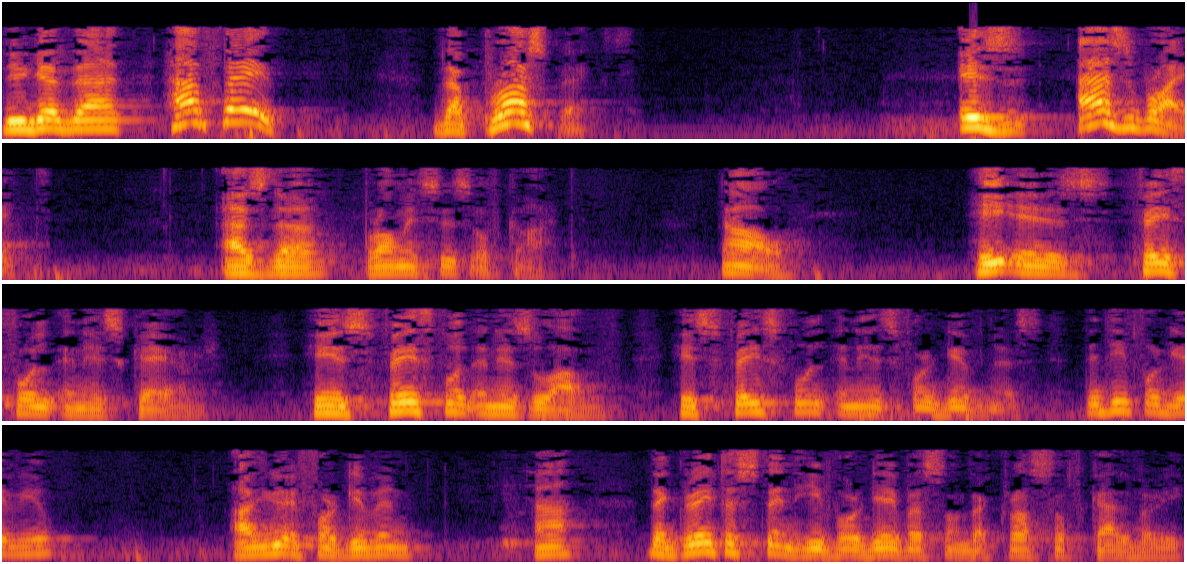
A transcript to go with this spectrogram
do you get that? Have faith. The prospect is as bright as the promises of God. Now, He is faithful in His care. He is faithful in His love. He is faithful in His forgiveness. Did He forgive you? Are you forgiven? Huh? The greatest thing He forgave us on the cross of Calvary.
